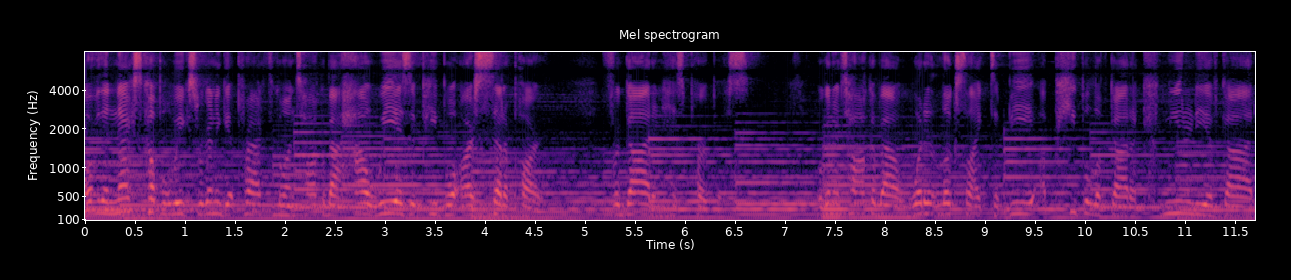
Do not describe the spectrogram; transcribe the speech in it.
Over the next couple weeks, we're going to get practical and talk about how we as a people are set apart for God and his purpose. We're going to talk about what it looks like to be a people of God, a community of God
